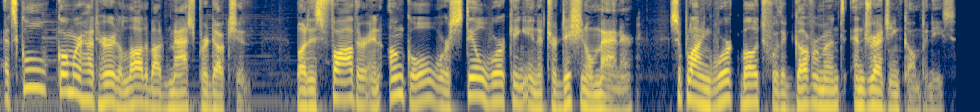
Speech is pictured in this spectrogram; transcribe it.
At school, Kommer had heard a lot about mass production, but his father and uncle were still working in a traditional manner, supplying workboats for the government and dredging companies.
